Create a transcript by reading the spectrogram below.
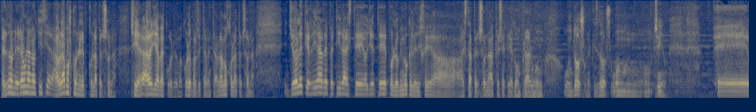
perdón, era una noticia, hablamos con, el, con la persona. Sí, ahora ya me acuerdo, me acuerdo perfectamente, hablamos con la persona. Yo le querría repetir a este oyente pues lo mismo que le dije a, esta persona que se quería comprar un, un 2, un X2, un... sí, eh,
